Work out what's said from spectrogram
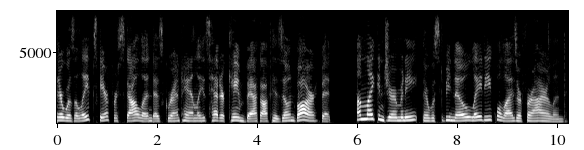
There was a late scare for Scotland as Grant Hanley's header came back off his own bar, but unlike in Germany, there was to be no late equalizer for Ireland.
